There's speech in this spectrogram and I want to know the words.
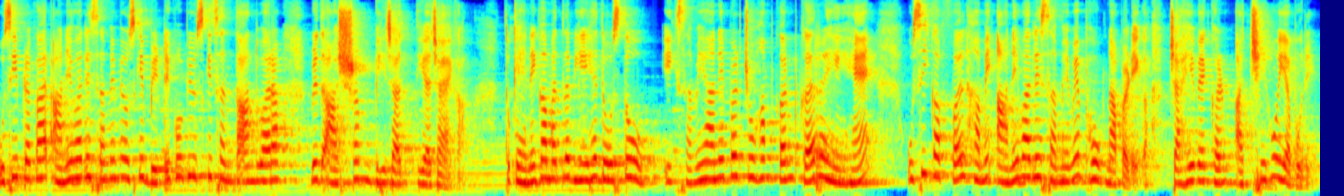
उसी प्रकार आने वाले समय में उसके बेटे को भी उसकी संतान द्वारा वृद्ध आश्रम भेजा दिया जाएगा। तो कहने का मतलब ये है दोस्तों, एक समय आने पर जो हम कर्म कर रहे हैं, उसी का फल हमें आने वाले समय में भोगना पड़ेगा, चाहे वह कर्म अच्छे हो या बुरे।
